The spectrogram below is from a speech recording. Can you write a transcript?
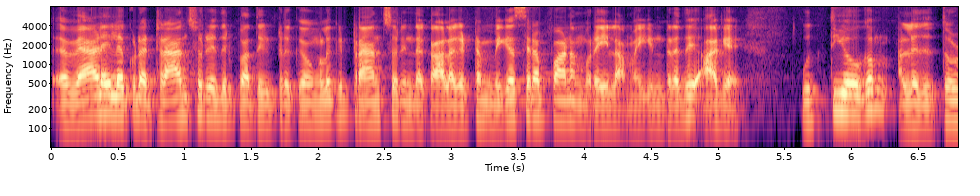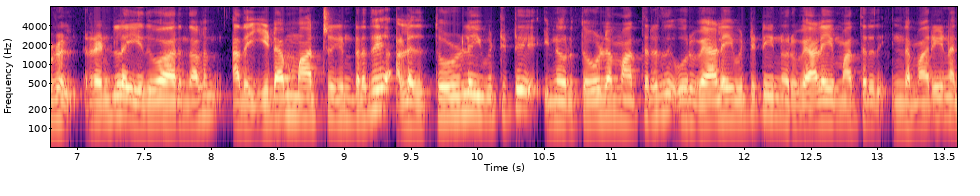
வேலையில் கூட டிரான்ஸ்ஃபர் எதிர்பார்த்துக்கிட்டு இருக்கவங்களுக்கு டிரான்ஸ்ஃபர் இந்த காலகட்டம் மிக சிறப்பான முறையில் அமைகின்றது. ஆக உத்தியோகம் அல்லது தொழில் ரெண்டில் எதுவாக இருந்தாலும் அதை இடம் மாற்றுகின்றது அல்லது தொழிலை விட்டுட்டு இன்னொரு தொழிலை மாற்றுறது ஒரு வேலையை விட்டுட்டு இன்னொரு வேலையை மாற்றுறது இந்த மாதிரியான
